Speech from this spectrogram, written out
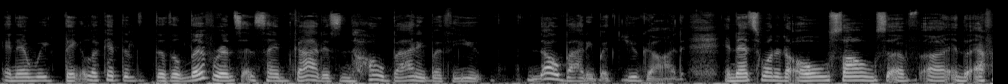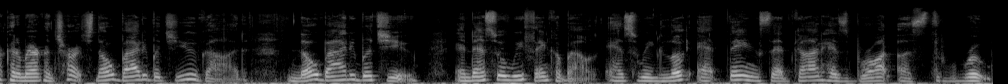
And then we think, look at the, the deliverance and say, God is nobody but you nobody but you, God. And that's one of the old songs of uh, in the African American church. Nobody but you, God. Nobody but you. And that's what we think about as we look at things that God has brought us through.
